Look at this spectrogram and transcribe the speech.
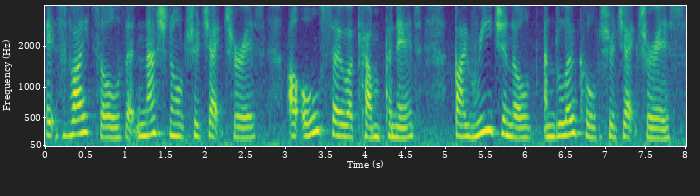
It's vital that national trajectories are also accompanied by regional and local trajectories.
